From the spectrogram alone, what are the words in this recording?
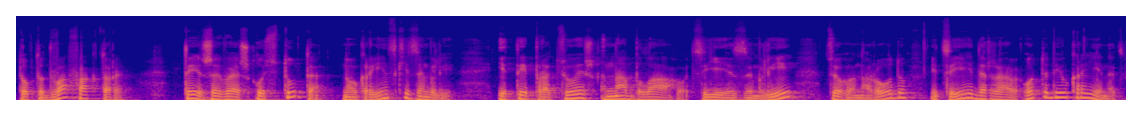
Тобто два фактори. Ти живеш ось тут, на українській землі, і ти працюєш на благо цієї землі, цього народу і цієї держави. От тобі українець.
